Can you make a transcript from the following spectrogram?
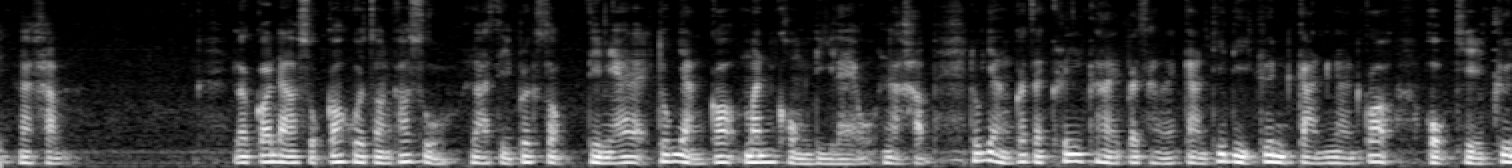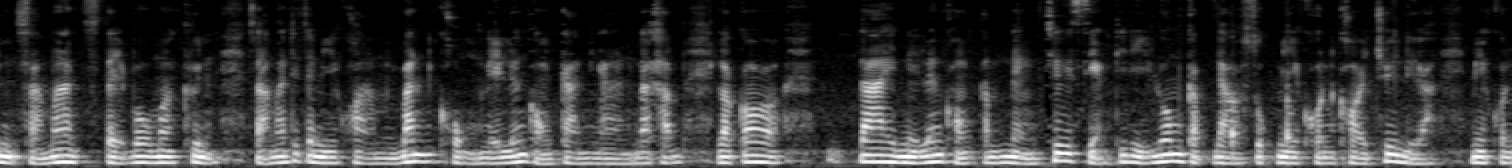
ษนะครับ แล้วก็ดาวศุกร์ก็โคจรเข้าสู่ราศีพฤษภทีนี้แหละทุกอย่างก็มั่นคงดีแล้วนะครับ ทุกอย่างก็จะคลี่คลายประสถานการณ์ที่ดีขึ้น การงานก็โอเคขึ้น สามารถ stable มากขึ้น สามารถที่จะมีความมั่นคงในเรื่องของการงานนะครับ แล้วก็ได้ในเรื่องของตำแหน่งชื่อเสียงที่ดีร่วมกับดาวศุกร์มีคนคอยช่วยเหลือ มีคน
